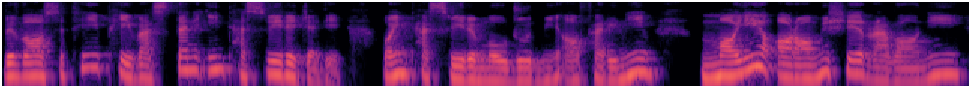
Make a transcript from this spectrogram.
به واسطه پیوستن این تصویر جدید با این تصویر موجود می آفرینیم مایه آرامش روانی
